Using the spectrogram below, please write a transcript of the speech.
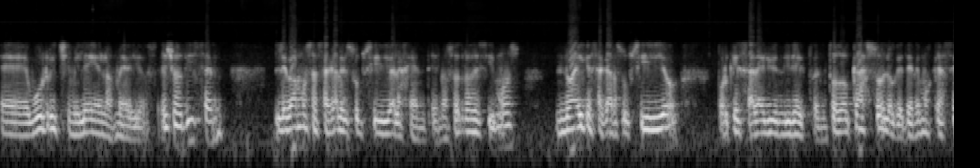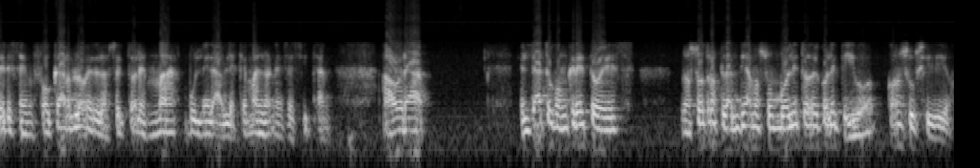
eh, Bullrich y Milley en los medios. Ellos dicen le vamos a sacar el subsidio a la gente. Nosotros decimos, no hay que sacar subsidio porque es salario indirecto. En todo caso, lo que tenemos que hacer es enfocarlo en los sectores más vulnerables, que más lo necesitan. Ahora, el dato concreto es, nosotros planteamos un boleto de colectivo con subsidio.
